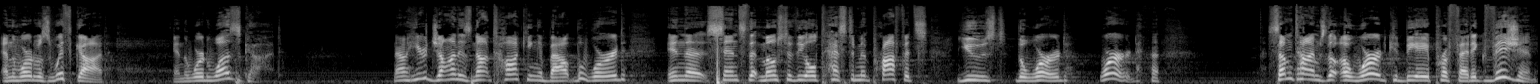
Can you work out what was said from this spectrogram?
and the Word was with God, and the Word was God. Now, here John is not talking about the Word in the sense that most of the Old Testament prophets used the word word. Sometimes the, a word could be a prophetic vision.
